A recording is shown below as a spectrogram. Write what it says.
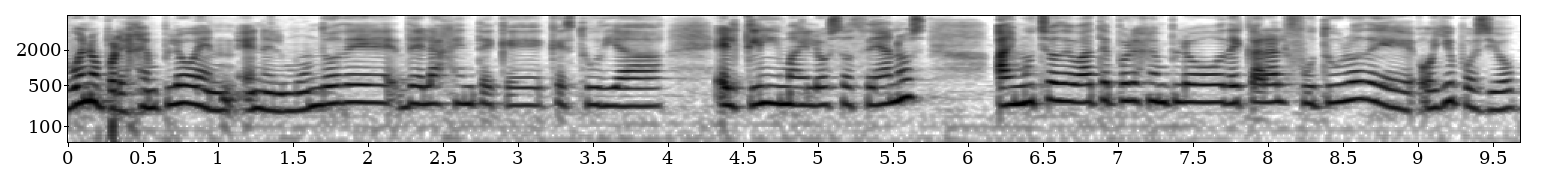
bueno, por ejemplo, en, el mundo de, la gente que, estudia el clima y los océanos, hay mucho debate, por ejemplo, de cara al futuro de, oye, pues yo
